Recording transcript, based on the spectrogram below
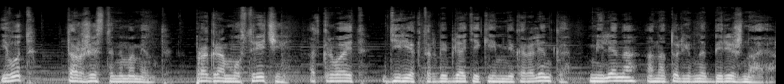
И вот торжественный момент. Программу встречи открывает директор библиотеки имени Короленко Милена Анатольевна Бережная.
